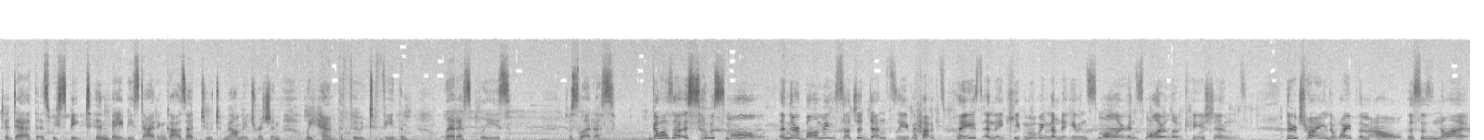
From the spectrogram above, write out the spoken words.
to death as we speak. 10 babies died in Gaza due to malnutrition. We have the food to feed them. Let us, please. Just let us. Gaza is so small and they're bombing such a densely packed place and they keep moving them to even smaller and smaller locations. They're trying to wipe them out. This is not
